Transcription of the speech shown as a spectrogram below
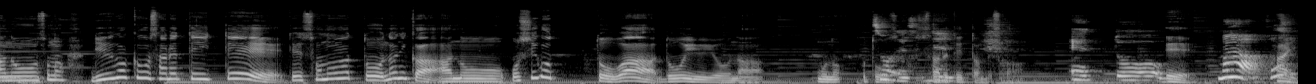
あの、その、留学をされていて、で、その後、何か、あの、お仕事はどういうようなもの、ことをされていったんですか？えっと、えまあ、はい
